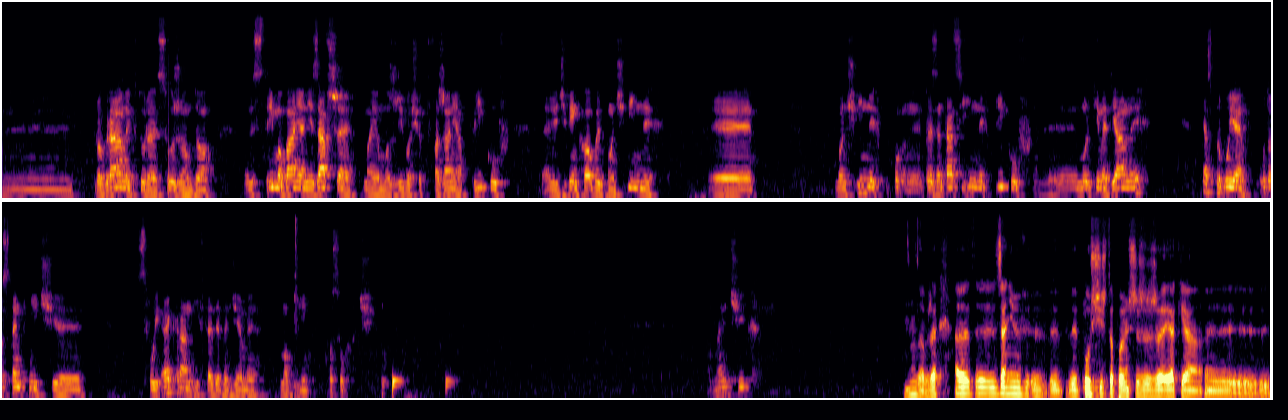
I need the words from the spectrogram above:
programy, które służą do streamowania, nie zawsze mają możliwość odtwarzania plików E, dźwiękowych bądź innych bądź innych prezentacji innych plików multimedialnych. Ja spróbuję udostępnić swój ekran i wtedy będziemy mogli posłuchać. Momencik. No dobrze, ale y, zanim puścisz, to powiem szczerze, że jak ja y,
